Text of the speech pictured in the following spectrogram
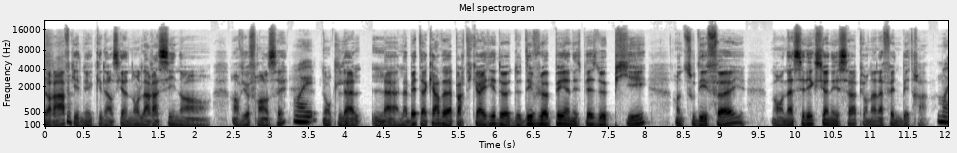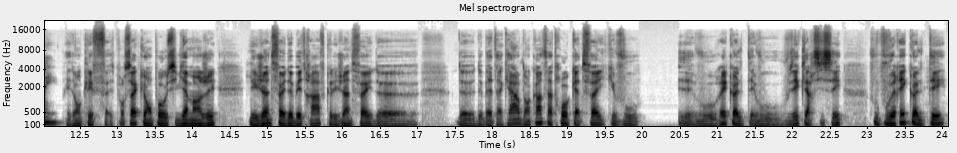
Le rave, qui est, qui est l'ancien nom de la racine en, en vieux français. Oui. Donc, la, la, la bête à carde a la particularité de, de développer un espèce de pied en dessous des feuilles. On a sélectionné ça, puis on en a fait une betterave. Oui. Et donc, c'est pour ça qu'on peut aussi bien manger les jeunes feuilles de betterave que les jeunes feuilles de, de, de bête à carde. Donc, quand ça a ou quatre feuilles que vous, vous récoltez, vous, vous éclaircissez, vous pouvez récolter,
